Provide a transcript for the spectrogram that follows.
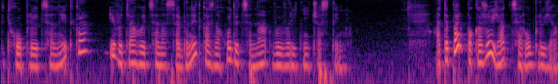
підхоплюється нитка і витягується на себе. Нитка знаходиться на виворітній частині. А тепер покажу, як це роблю я.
